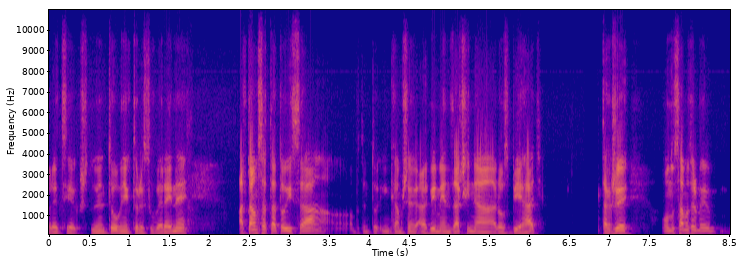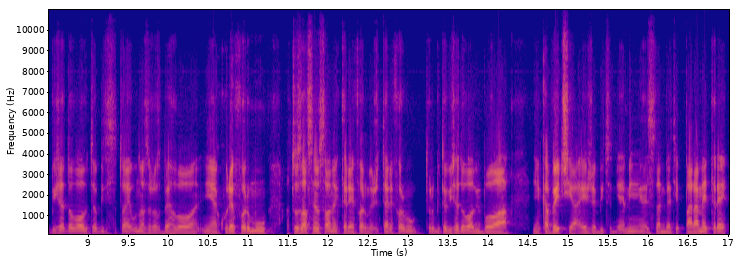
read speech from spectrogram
reciach študentov, niektoré sú verejné. A tam sa táto ISA, tento income sharing agreement začína rozbiehať. Takže ono samozrejme vyžadovalo, to by sa to aj u nás rozbehlo nejakú reformu a tu zase dostávame k tej reforme, že tá reforma, ktorú by to vyžadovalo, by bola nejaká väčšia, hej, že by to nemenili sa tam tie parametre,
